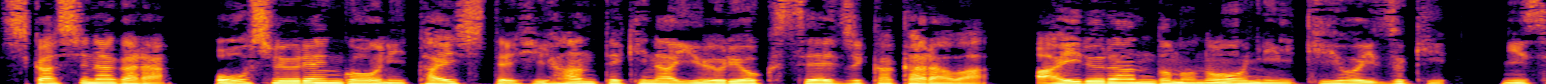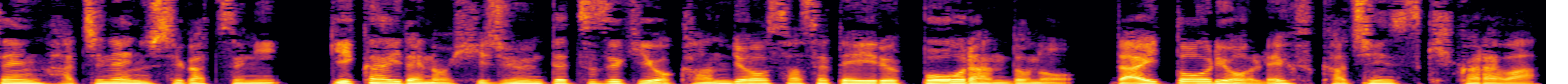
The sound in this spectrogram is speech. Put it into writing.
しかしながら、欧州連合に対して批判的な有力政治家からは、アイルランドの脳に勢いづき、2008年4月に、議会での批准手続きを完了させているポーランドの大統領レフ・カチンスキからは、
